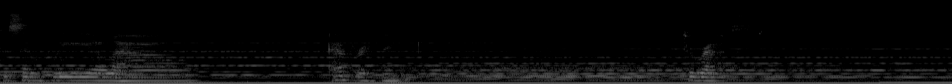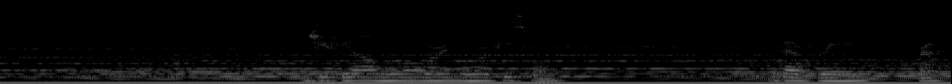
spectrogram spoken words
To simply allow everything to rest. As you feel more and more peaceful with every breath.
